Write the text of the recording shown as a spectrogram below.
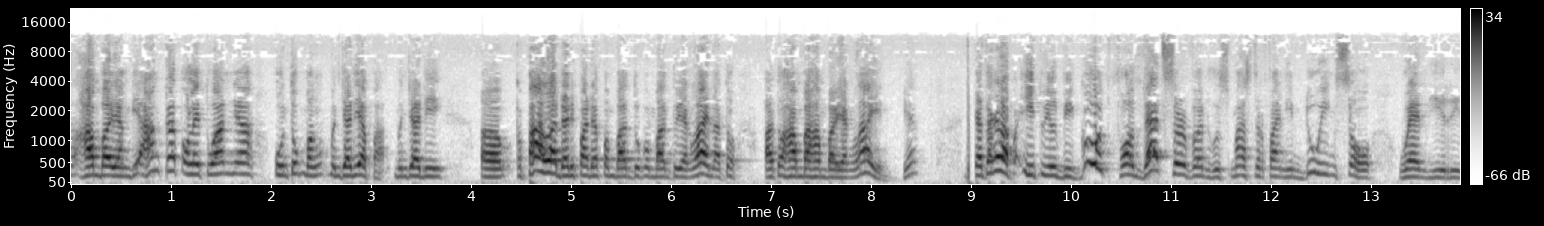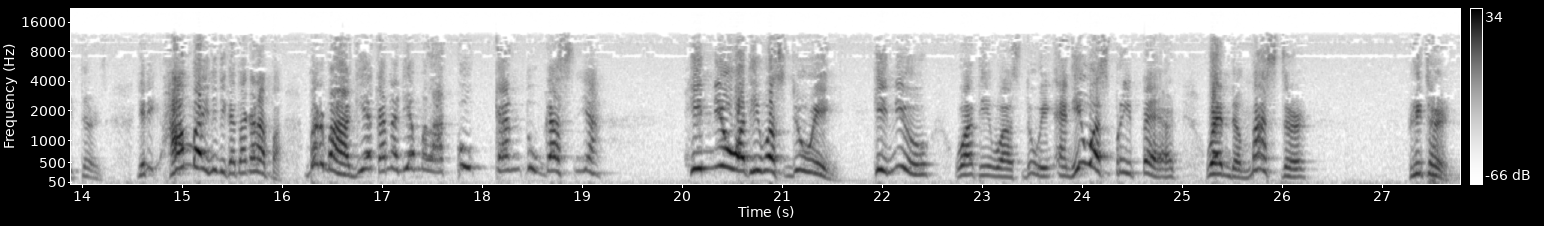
hamba yang diangkat oleh tuannya untuk menjadi apa? Menjadi uh, kepala daripada pembantu-pembantu yang lain atau atau hamba-hamba yang lain, ya. Dikatakan apa? It will be good for that servant whose master find him doing so when he returns. Jadi hamba ini dikatakan apa? Berbahagia karena dia melakukan tugasnya. He knew what he was doing. He knew what he was doing and he was prepared when the master returned.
